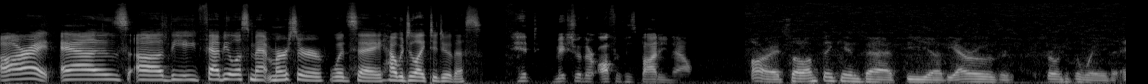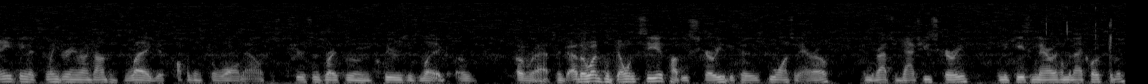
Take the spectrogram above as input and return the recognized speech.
All right. As uh, the fabulous Matt Mercer would say, how would you like to do this? Hint: Make sure they're off of his body now. All right, so I'm thinking that the uh, the arrows are thrown such a way that anything that's lingering around Jonathan's leg is up against the wall now. It just pierces right through and clears his leg of, of rats. Like other ones that don't see it probably scurry because who wants an arrow? And the rats would naturally scurry in the case of an arrow coming that close to them.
